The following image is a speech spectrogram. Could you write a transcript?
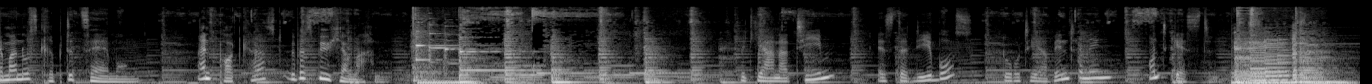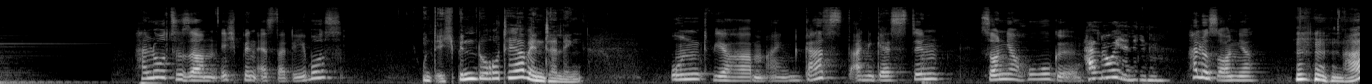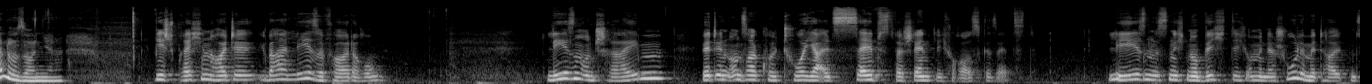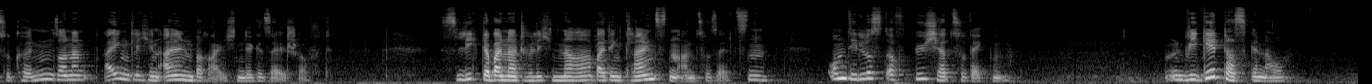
der Manuskripte Zähmung. Ein Podcast übers Büchermachen. Mit Jana Thiem, Esther Debus, Dorothea Winterling und Gästen. Hallo zusammen, ich bin Esther Debus. Und ich bin Dorothea Winterling. Und wir haben einen Gast, eine Gästin, Sonja Hoge. Hallo, ihr Lieben. Hallo, Sonja. Hallo, Sonja. Wir sprechen heute über Leseförderung. Lesen und Schreiben wird in unserer Kultur ja als selbstverständlich vorausgesetzt. Lesen ist nicht nur wichtig, um in der Schule mithalten zu können, sondern eigentlich in allen Bereichen der Gesellschaft. Es liegt aber natürlich nahe, bei den Kleinsten anzusetzen, um die Lust auf Bücher zu wecken. Wie geht das genau?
